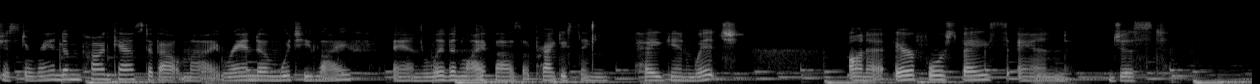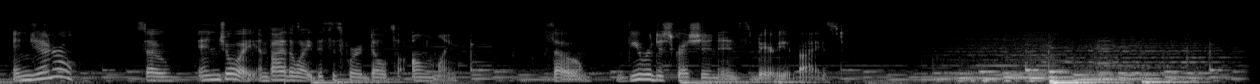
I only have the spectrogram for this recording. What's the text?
just a random podcast about my random witchy life and living life as a practicing pagan witch on an Air Force base and just in general. So enjoy. And by the way, this is for adults only. So viewer discretion is very advised.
